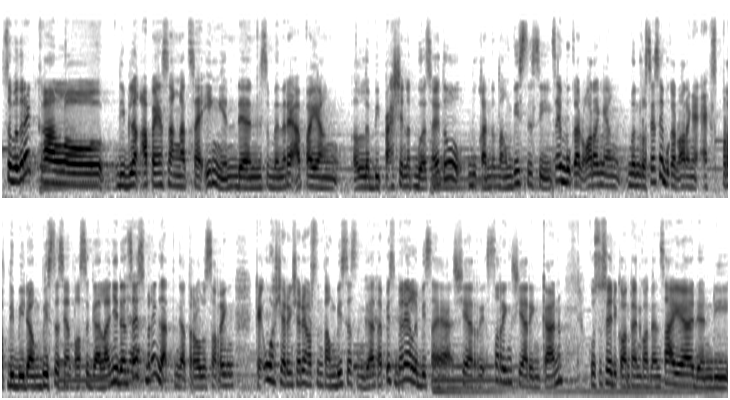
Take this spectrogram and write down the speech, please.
Sebenarnya kalau dibilang apa yang sangat saya ingin dan sebenarnya apa yang lebih passionate buat saya itu bukan tentang bisnis sih. Saya bukan orang yang menurut saya saya bukan orang yang expert di bidang bisnis yang tahu segalanya dan yeah. saya sebenarnya nggak nggak terlalu sering kayak wah sharing-sharing harus tentang bisnis enggak, tapi sebenarnya lebih saya share sering sharingkan khususnya di konten-konten saya dan di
